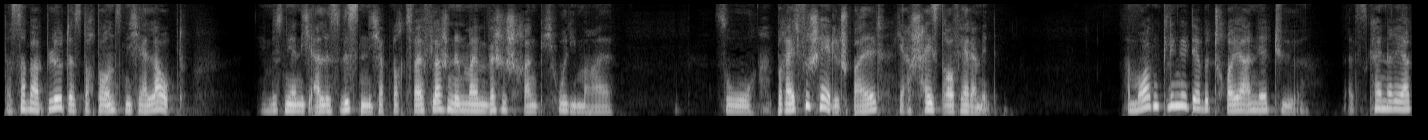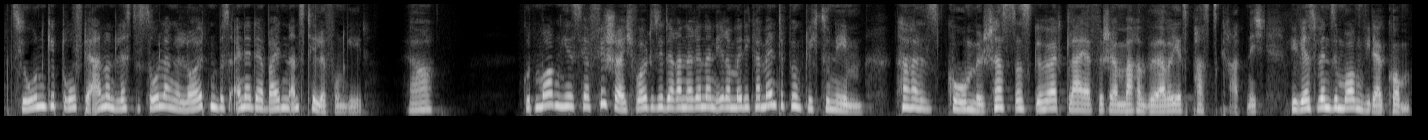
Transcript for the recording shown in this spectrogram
Das ist aber blöd, das ist doch bei uns nicht erlaubt. Wir müssen ja nicht alles wissen. Ich habe noch zwei Flaschen in meinem Wäscheschrank. Ich hol die mal. So, bereit für Schädelspalt? Ja, scheiß drauf, her damit. Am Morgen klingelt der Betreuer an der Tür. Als es keine Reaktion gibt, ruft er an und lässt es so lange läuten, bis einer der beiden ans Telefon geht. Ja. Guten Morgen, hier ist Herr Fischer. Ich wollte Sie daran erinnern, Ihre Medikamente pünktlich zu nehmen. Ha, ist komisch. Hast du das gehört? Klar, Herr Fischer, machen wir, aber jetzt passt's grad nicht. Wie wär's, wenn Sie morgen wiederkommen?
